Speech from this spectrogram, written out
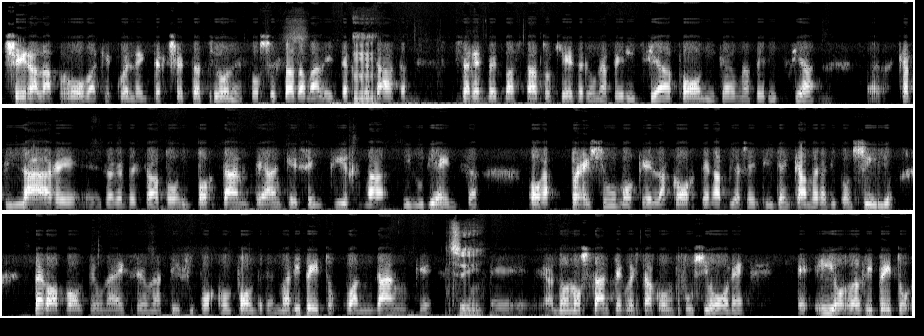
c'era la prova che quella intercettazione fosse stata male interpretata. Mm. Sarebbe bastato chiedere una perizia fonica, una perizia eh, capillare, eh, sarebbe stato importante anche sentirla in udienza. Ora, presumo che la Corte l'abbia sentita in Camera di Consiglio, però a volte una S e una T si può confondere, ma ripeto, quando anche, sì. eh, nonostante questa confusione, eh, io ripeto,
